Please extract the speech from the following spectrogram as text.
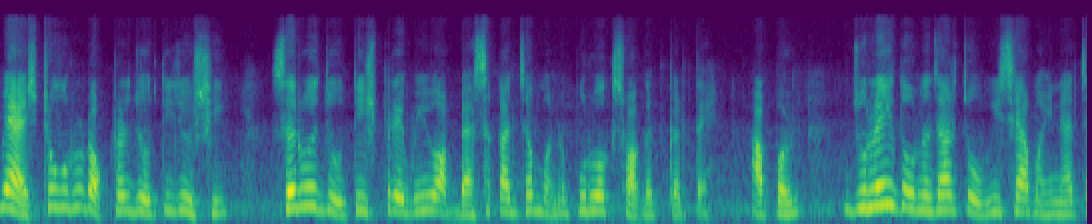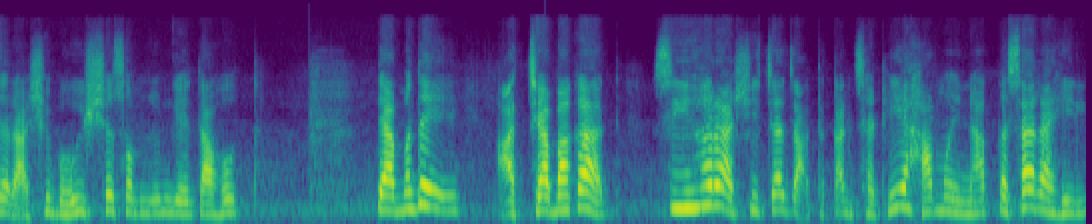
मी ॲस्ट्रोगुरू डॉक्टर ज्योती जोशी सर्व ज्योतिषप्रेमी व अभ्यासकांचं मनपूर्वक स्वागत करते. आपण जुलै दोन हजार चोवीस या महिन्याचं राशी भविष्य समजून घेत आहोत. त्यामध्ये आजच्या भागात सिंह राशीच्या जातकांसाठी हा महिना कसा राहील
